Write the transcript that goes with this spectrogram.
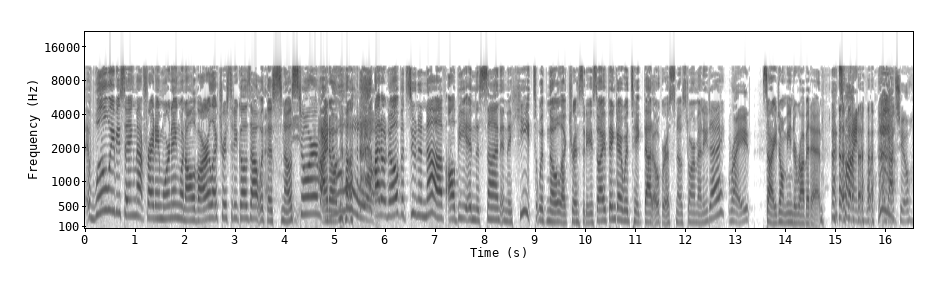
Yeah. Will we be saying that Friday morning when all of our electricity goes out with this snowstorm? I, don't know. know. I don't know, but soon enough, I'll be in the sun in the heat with no electricity. So I think I would take that over a snowstorm any day. Right. Sorry, don't mean to rub it in. That's fine. I got you.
